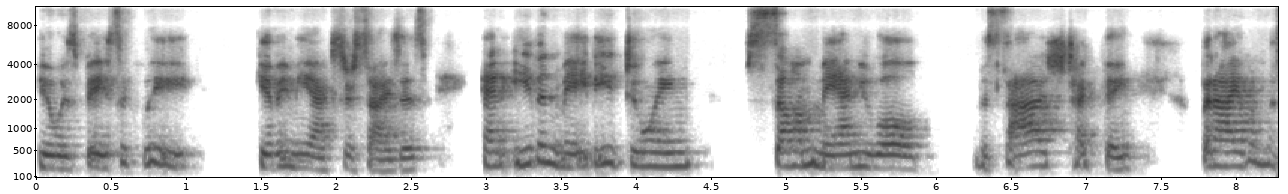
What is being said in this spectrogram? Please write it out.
it was basically giving me exercises and even maybe doing some manual massage type thing. But i have a,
